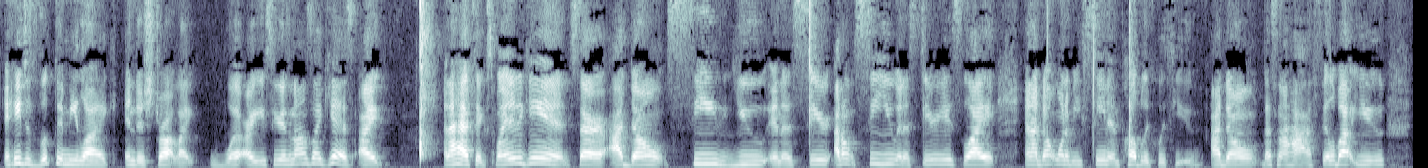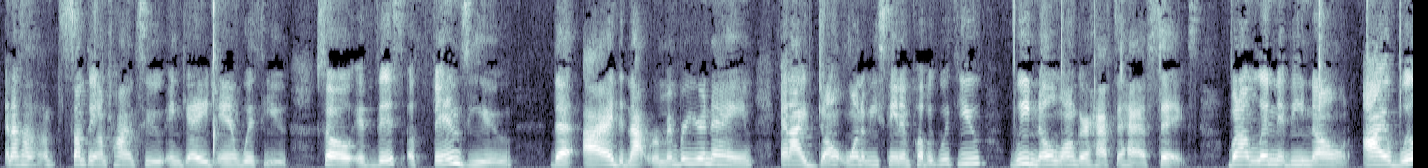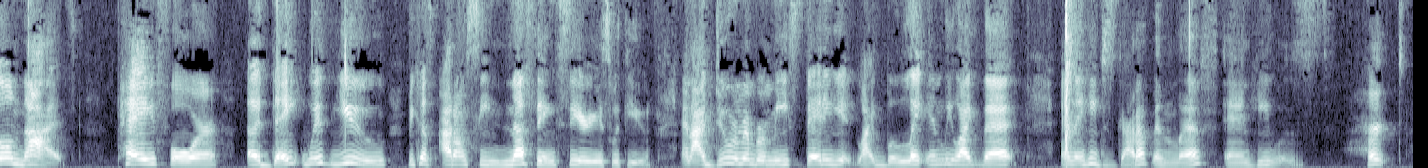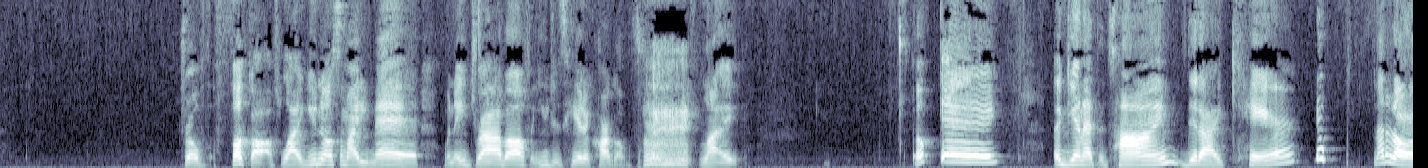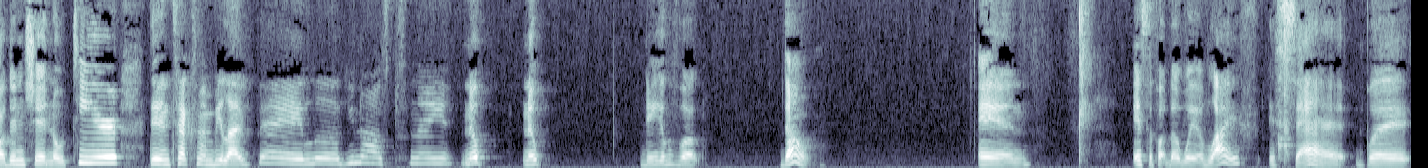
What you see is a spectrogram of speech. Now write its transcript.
And he just looked at me like in distraught, like, what are you serious? And I was like, yes, I. And I had to explain it again, sir. I don't see you in a serious. I don't see you in a serious light, and I don't want to be seen in public with you. I don't. That's not how I feel about you, and that's not something I'm trying to engage in with you. So if this offends you, that I did not remember your name and I don't want to be seen in public with you, we no longer have to have sex. But I'm letting it be known I will not pay for a date with you because I don't see nothing serious with you. And I do remember me stating it like blatantly like that. And then he just got up and left and he was hurt drove the fuck off. Like, you know, somebody mad when they drive off and you just hear the car go, like, okay. Again, at the time, did I care? Nope, not at all. Didn't shed no tear. Didn't text him and be like, babe, look, you know I was playing. Nope, nope. Didn't give a fuck. Don't. And it's a fucked up way of life. It's sad, but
